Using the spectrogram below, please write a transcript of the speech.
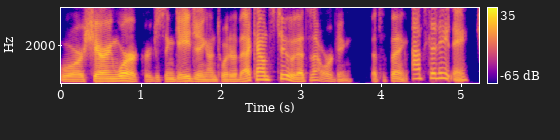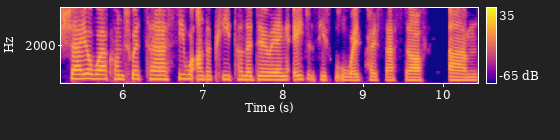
or sharing work or just engaging on Twitter. That counts too. That's networking. That's a thing. Absolutely. Share your work on Twitter, see what other people are doing. Agencies will always post their stuff. Um,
